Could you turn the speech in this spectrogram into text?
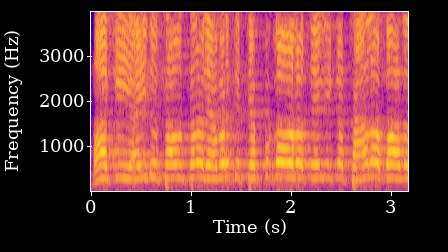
మాకు ఈ ఐదు సంవత్సరాలు ఎవరికి చెప్పుకోవాలో తెలియక చాలా బాధలు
